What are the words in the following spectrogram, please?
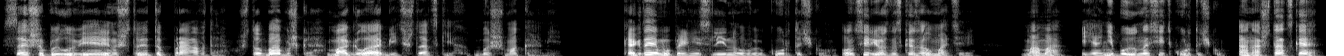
Саша был уверен, что это правда, что бабушка могла бить штатских башмаками. Когда ему принесли новую курточку, он серьезно сказал матери, «Мама, я не буду носить курточку, она штатская».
